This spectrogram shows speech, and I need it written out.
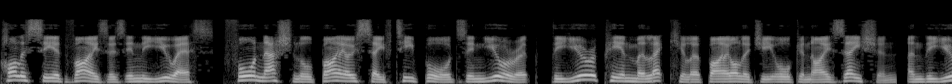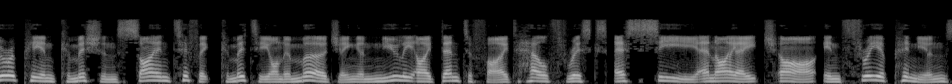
policy advisors in the US, four national biosafety boards in Europe, the European Molecular Biology Organization, and the European Commission's Scientific Committee on Emerging and Newly Identified Health Risks in three opinions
